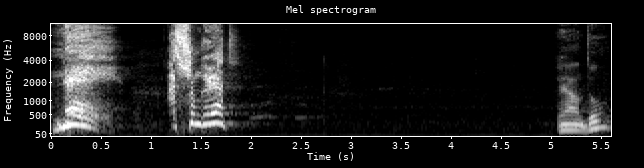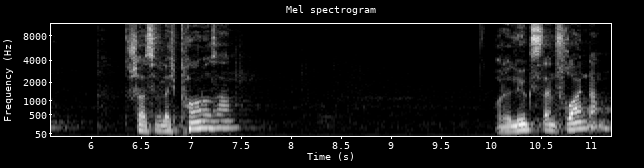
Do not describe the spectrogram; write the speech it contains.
Nee, hast du schon gehört? Ja, und du? Du schaust dir vielleicht Pornos an? Oder lügst deinen Freund an?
